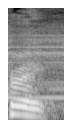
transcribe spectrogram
Prick.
